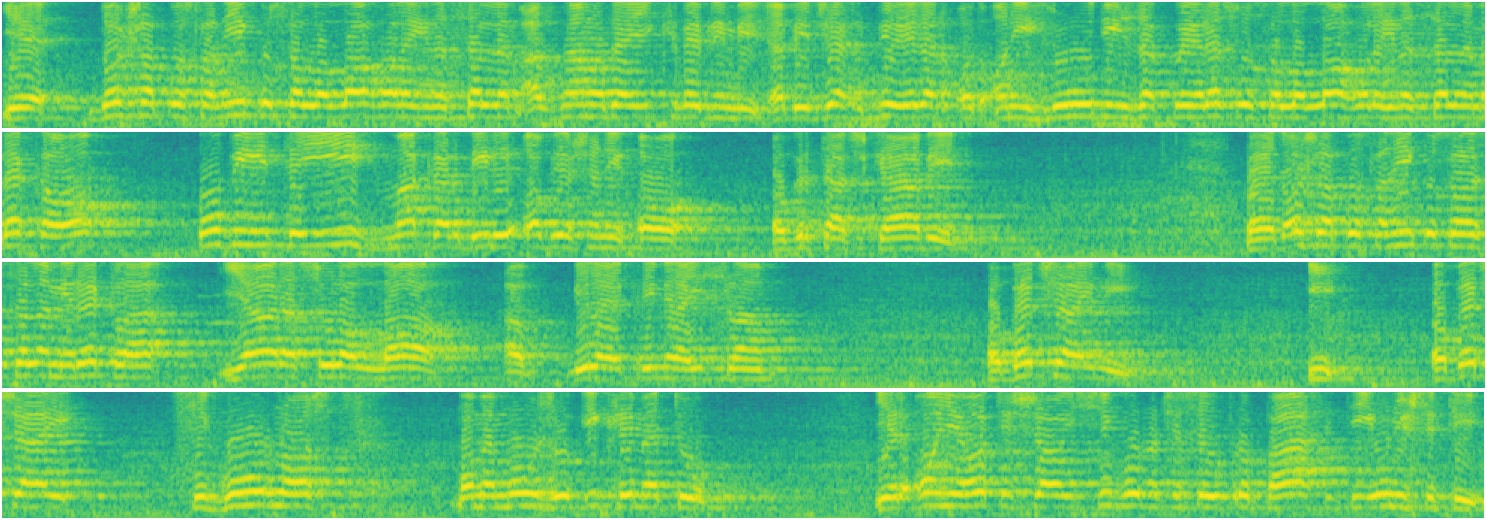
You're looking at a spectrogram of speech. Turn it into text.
je došla poslaniku sallallahu alejhi ve sellem a znamo da je Ikme ibn Abi Džehl bio jedan od onih ljudi za koje je Resul sallallahu alejhi ve sellem rekao ubijte ih makar bili obješeni o, o grtač Kabe. Pa je došla poslaniku sallallahu alejhi ve sellem i rekla ja Rasulallah a bila je primjera Islam obećaj mi i obećaj sigurnost mome mužu Ikrimetu jer on je otišao i sigurno će se upropastiti i uništiti.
